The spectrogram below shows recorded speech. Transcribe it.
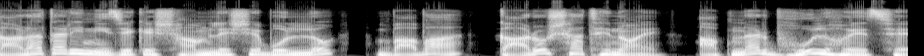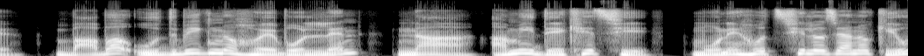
তাড়াতাড়ি নিজেকে সামলে সে বলল, বাবা, কারও সাথে নয়, আপনার ভুল হয়েছে। বাবা উদ্বিগ্ন হয়ে বললেন, না, আমি দেখেছি, মনে হচ্ছিল যেন কেউ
